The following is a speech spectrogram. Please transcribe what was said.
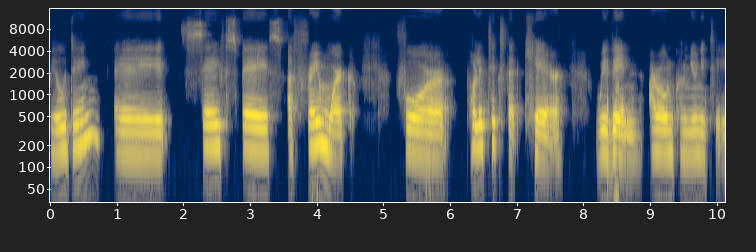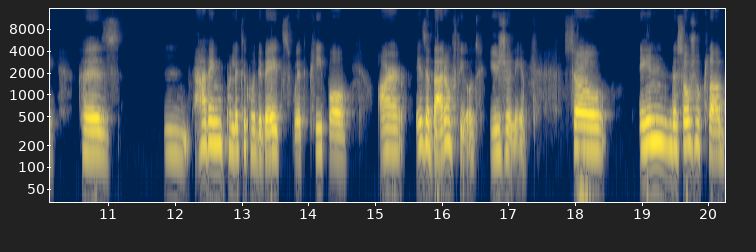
building a safe space, a framework for politics that care within our own community. Because having political debates with people are is a battlefield usually. So in the social club,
